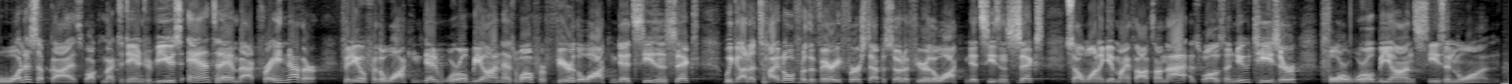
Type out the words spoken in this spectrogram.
What is up guys, welcome back to Dan's Reviews, and today I'm back for another video for The Walking Dead World Beyond, as well for Fear of the Walking Dead Season 6. We got a title for the very first episode of Fear the Walking Dead Season 6, so I want to give my thoughts on that, as well as a new teaser for World Beyond Season 1.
